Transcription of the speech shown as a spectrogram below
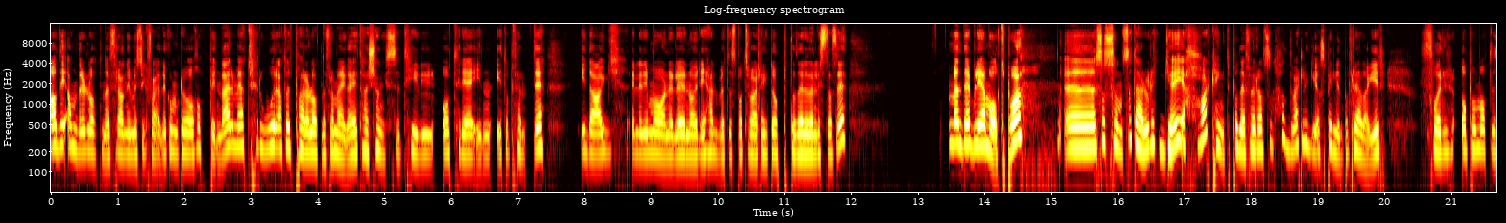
av de andre låtene fra New Music Friday kommer til å hoppe inn der, men jeg tror at et par av låtene fra Megahit har sjanse til å tre inn i topp 50 i dag eller i morgen eller når i helvete Spotify har tenkt å oppdatere den lista si. Men det blir jeg målt på. Uh, så sånn sett er det jo litt gøy. Jeg har tenkt på det før, at det hadde vært litt gøy å spille inn på fredager for å på en måte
